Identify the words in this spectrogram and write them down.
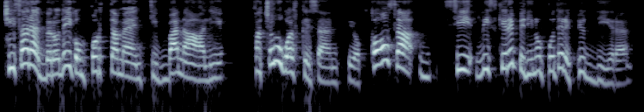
ci sarebbero dei comportamenti banali. Facciamo qualche esempio. Cosa si rischierebbe di non poter più dire?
